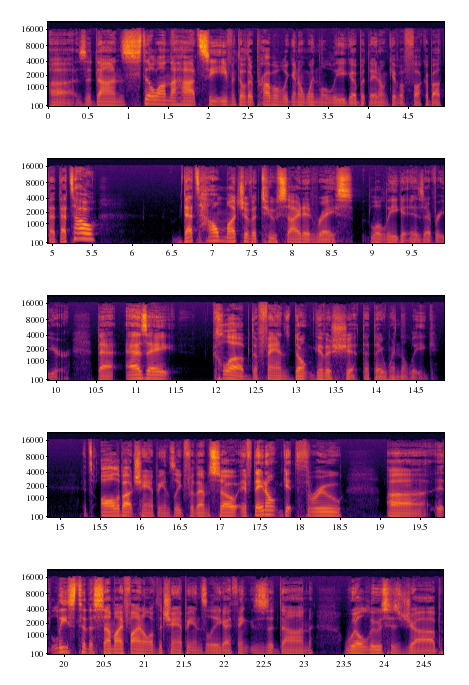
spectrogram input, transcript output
uh, Zidane's still on the hot seat, even though they're probably going to win La Liga, but they don't give a fuck about that. That's how that's how much of a two-sided race La Liga is every year. That as a club, the fans don't give a shit that they win the league. It's all about Champions League for them. So if they don't get through uh, at least to the semifinal of the Champions League, I think Zidane will lose his job.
